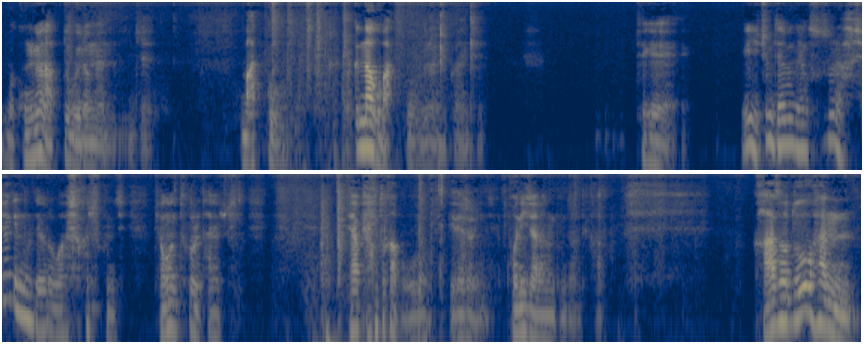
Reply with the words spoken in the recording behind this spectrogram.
뭐 공연 앞두고 이러면 이제 맞고 끝나고 맞고 이러니까 이제 되게 이- 이쯤 되면 그냥 수술을 하셔야겠는데요라고 하셔가지고 이제 병원 투어를 다녀주시 대학 병원도 가보고 이래저래 이제 권위자라는 분들한테 가 가서도 한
